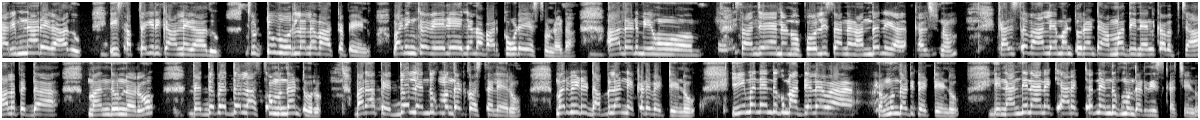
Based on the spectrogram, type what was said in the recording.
కరీంనారే కాదు. ఈ సప్తగిరి కాలనీ కాదు. చుట్టూ ఊర్లలో వాక్కపోయాడు వాడు ఇంకా వేరే ఏరియాలో వర్క్ కూడా చేస్తుండట. ఆల్రెడీ మేము సంజయ్ అన్నను పోలీస్ అన్నను అందరినీ కలిసినాం. కలిస్తే వాళ్ళు ఏమంటారు అంటే అమ్మ దీని వెనక చాలా పెద్ద మంది ఉన్నారు. పెద్ద పెద్దోళ్ళు వస్తాం ముందంటారు మరి ఆ పెద్దోళ్ళు ఎందుకు ముందటికి వస్తలేరు? మరి వీడు డబ్బులన్నీ ఎక్కడ పెట్టిండు? ఈమెను ఎందుకు మధ్యలో ముందటికి పెట్టిండు? ఈ నంది నాన్న క్యారెక్టర్ని ఎందుకు ముందటికి తీసుకొచ్చిండు?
